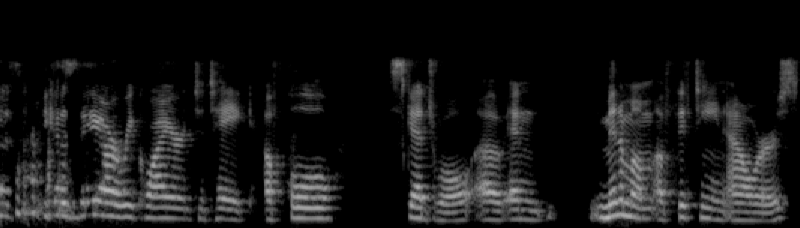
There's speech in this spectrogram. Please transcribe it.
because, because they are required to take a full schedule of and minimum of 15 hours.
